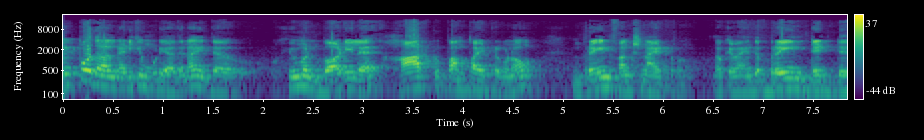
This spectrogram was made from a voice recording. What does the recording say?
எப்போ அதனால் நடிக்க முடியாதுன்னா இந்த ஹியூமன் பாடியில் ஹார்ட் பம்ப் ஆகிட்டு இருக்கணும் பிரெயின் ஃபங்க்ஷன் ஆகிட்டு இருக்கணும் ஓகேவா இந்த பிரெயின் டெட்டு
